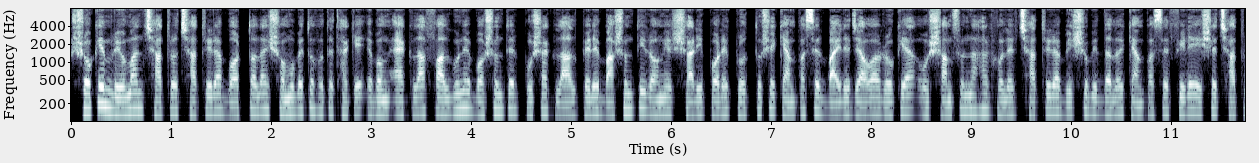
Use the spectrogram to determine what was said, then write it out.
শোকে ম্রিয়মান ছাত্র ছাত্রীরা বটতলায় সমবেত হতে থাকে এবং এক লাফ ফাল্গুনে বসন্তের পোশাক লাল পেরে বাসন্তী রঙের শাড়ি পরে প্রত্যুষে ক্যাম্পাসের বাইরে যাওয়া রোকেয়া ও শামসুন্নাহার হলের ছাত্রীরা বিশ্ববিদ্যালয় ক্যাম্পাসে ফিরে এসে ছাত্র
